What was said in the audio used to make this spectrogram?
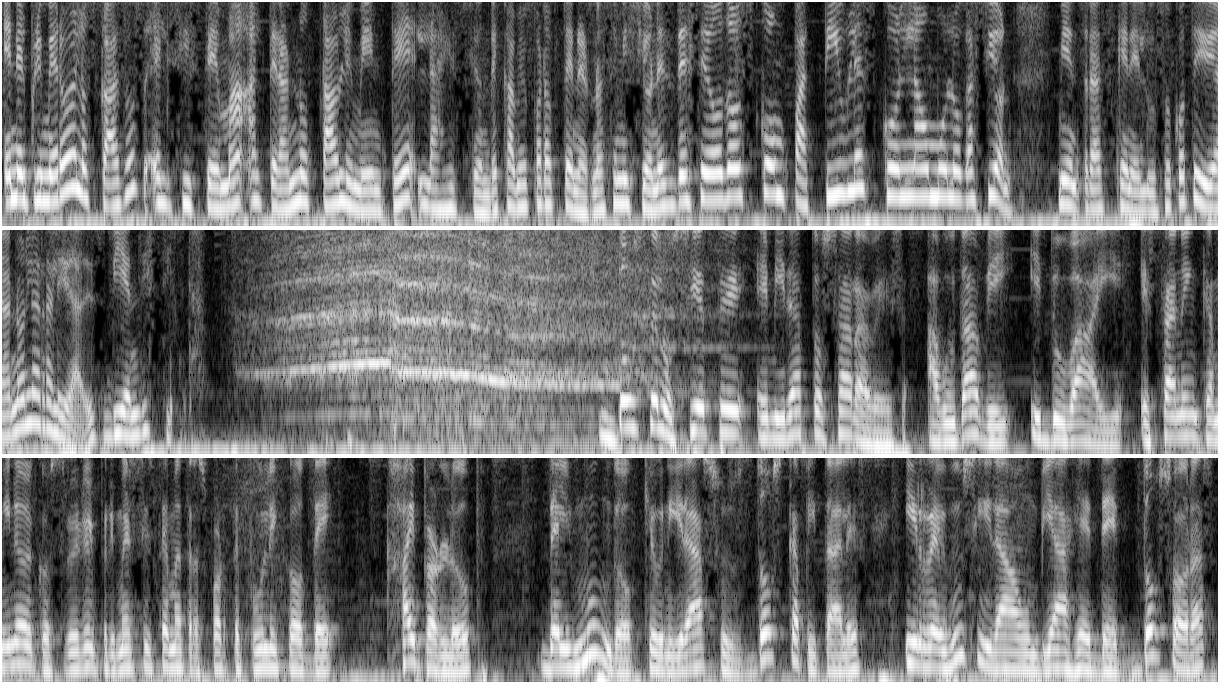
En el primero de los casos, el sistema altera notablemente la gestión de cambio para obtener unas emisiones de CO2 compatibles con la homologación, mientras que en el uso cotidiano la realidad es bien distinta. Dos de los siete Emiratos Árabes, Abu Dhabi y Dubái, están en camino de construir el primer sistema de transporte público de Hyperloop del mundo que unirá sus dos capitales y reducirá un viaje de dos horas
